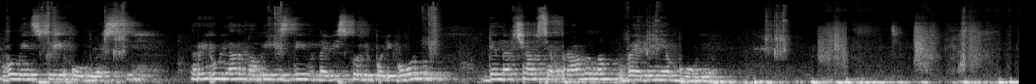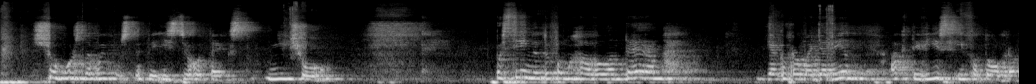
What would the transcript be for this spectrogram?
Волинської області. Регулярно виїздив на військові полігони, де навчався правилам ведення бою. Що можна випустити із цього тексту? Нічого. Постійно допомагав волонтерам, як громадянин, активіст і фотограф,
